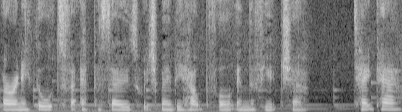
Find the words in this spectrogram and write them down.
or any thoughts for episodes which may be helpful in the future. Take care.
